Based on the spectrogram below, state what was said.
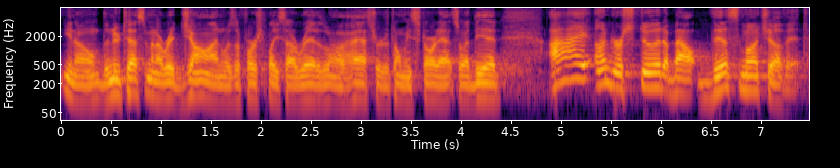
you know, the New Testament, I read John was the first place I read as one of my pastors told me to start at, so I did. I understood about this much of it.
